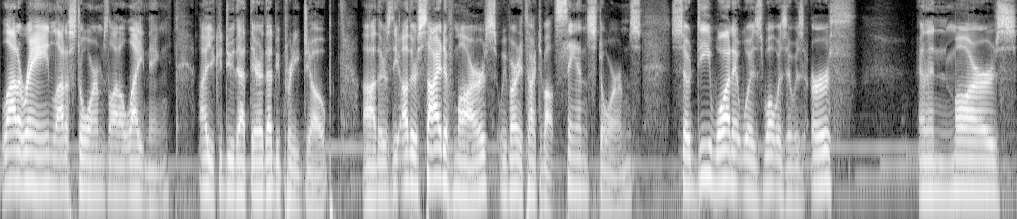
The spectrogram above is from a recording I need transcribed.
A lot of rain, a lot of storms, a lot of lightning. Uh, you could do that there. That'd be pretty dope. Uh, there's the other side of Mars. We've already talked about sandstorms. So D1, it was, what was it? it was Earth and then Mars,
